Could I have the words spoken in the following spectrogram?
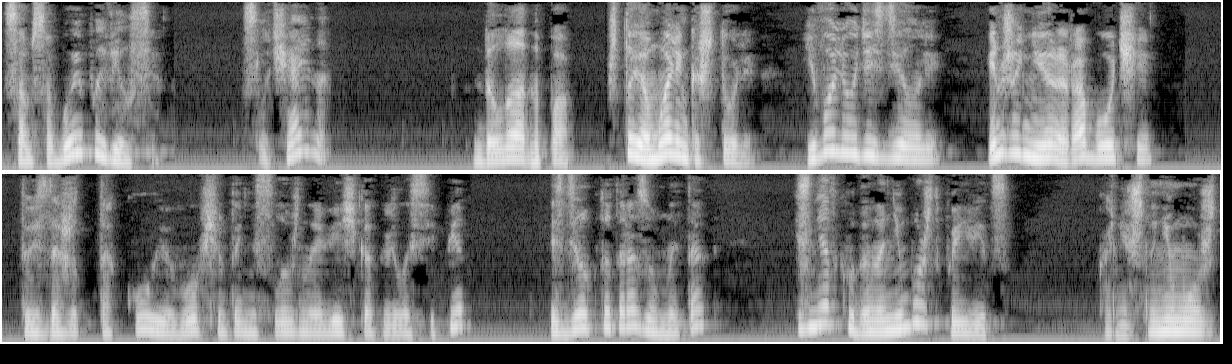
сам собой появился? Случайно? Да ладно, пап, что я маленькая, что ли? Его люди сделали, инженеры, рабочие. То есть даже такую, в общем-то, несложную вещь, как велосипед, сделал кто-то разумный, так? Из ниоткуда она не может появиться? Конечно, не может.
